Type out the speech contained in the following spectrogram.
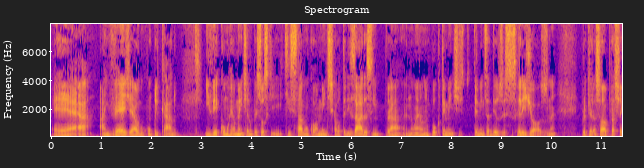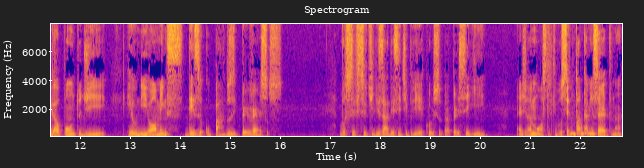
é, a, a, inveja é algo complicado e ver como realmente eram pessoas que, que estavam com a mente cauterizada, assim, pra, não eram nem um pouco tementes, tementes a Deus, esses religiosos, né? Porque olha só, para chegar ao ponto de reunir homens desocupados e perversos, você se utilizar desse tipo de recurso para perseguir é, já mostra que você não está no caminho certo, né?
